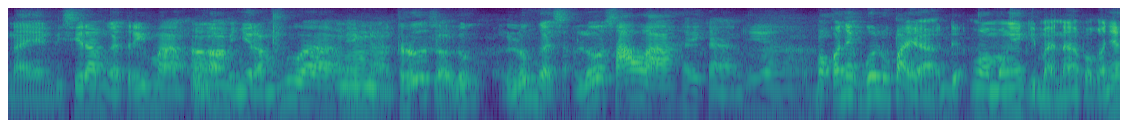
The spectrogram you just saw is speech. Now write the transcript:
nah, yang disiram nggak terima, lu Heeh. ngapain nyiram gua, ya Hmm, kan? terus? Lo, lu, lu nggak, lu salah, ya kan? Iya. Pokoknya gue lupa ya ngomongnya gimana. Pokoknya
